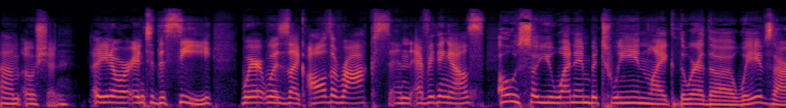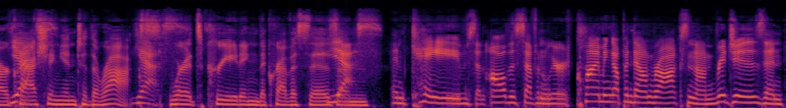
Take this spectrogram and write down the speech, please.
um, ocean, you know, or into the sea where it was like all the rocks and everything else. Oh, so you went in between like the where the waves are Yes. crashing into the rocks. Yes. Where it's creating the crevices Yes, and caves and all this stuff, and we were climbing up and down rocks and on ridges, and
